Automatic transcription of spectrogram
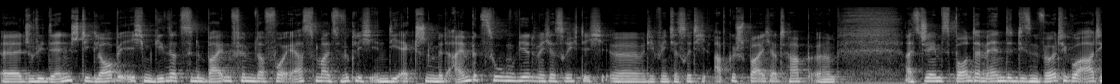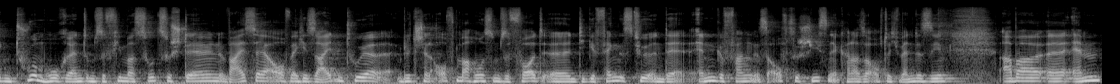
Äh, Judy Dench, die glaube ich im Gegensatz zu den beiden Filmen davor erstmals wirklich in die Action mit einbezogen wird, wenn ich das richtig, äh, wenn ich das richtig abgespeichert habe. Ähm, als James Bond am Ende diesen Vertigo-artigen Turm hochrennt, um Sophie Massot zu stellen, weiß er ja auch, welche Seitentür er blitzschnell aufmachen muss, um sofort äh, die Gefängnistür, in der M gefangen ist, aufzuschießen. Er kann also auch durch Wände sehen. Aber äh, M,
